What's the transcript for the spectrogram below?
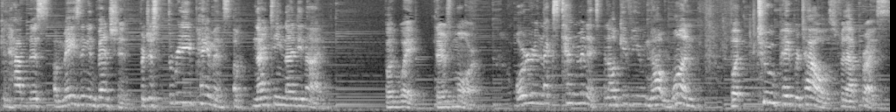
can have this amazing invention for just three payments of $19.99. But wait, there's more. Order in the next 10 minutes and I'll give you not one, but two paper towels for that price.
